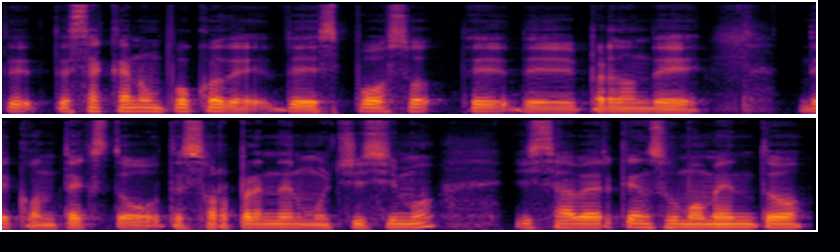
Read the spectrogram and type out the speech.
te, sacan un poco de, de esposo, de, de, perdón, de, de contexto, te sorprenden muchísimo y saber que en su momento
